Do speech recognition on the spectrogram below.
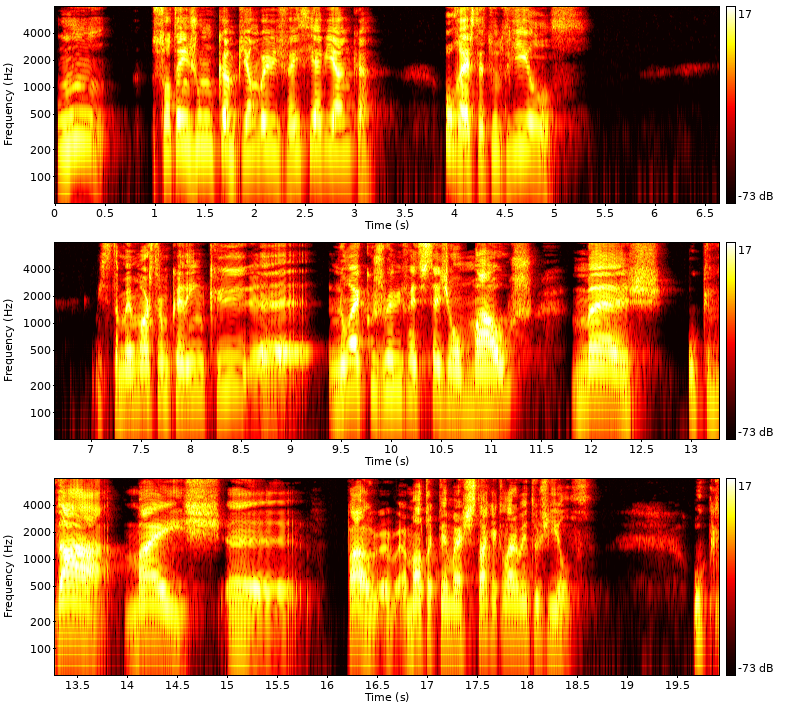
um. Só tens um campeão babyface e é a Bianca. O resto é tudo heels. Isso também mostra um bocadinho que uh, não é que os babyfaces sejam maus, mas o que dá mais uh, Pá, a malta que tem mais destaque é claramente os heels. O que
